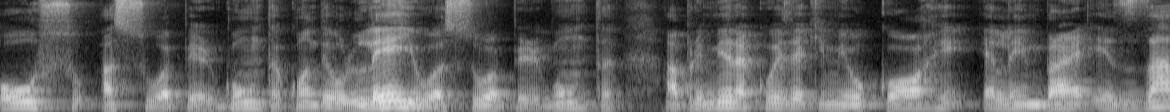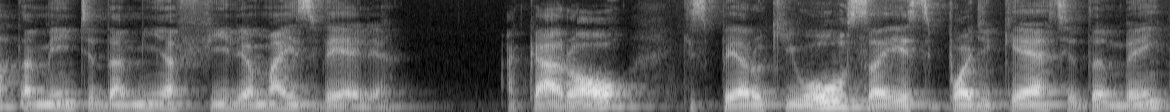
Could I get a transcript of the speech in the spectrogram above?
ouço a sua pergunta, quando eu leio a sua pergunta, a primeira coisa que me ocorre é lembrar exatamente da minha filha mais velha, a Carol, que espero que ouça esse podcast também,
